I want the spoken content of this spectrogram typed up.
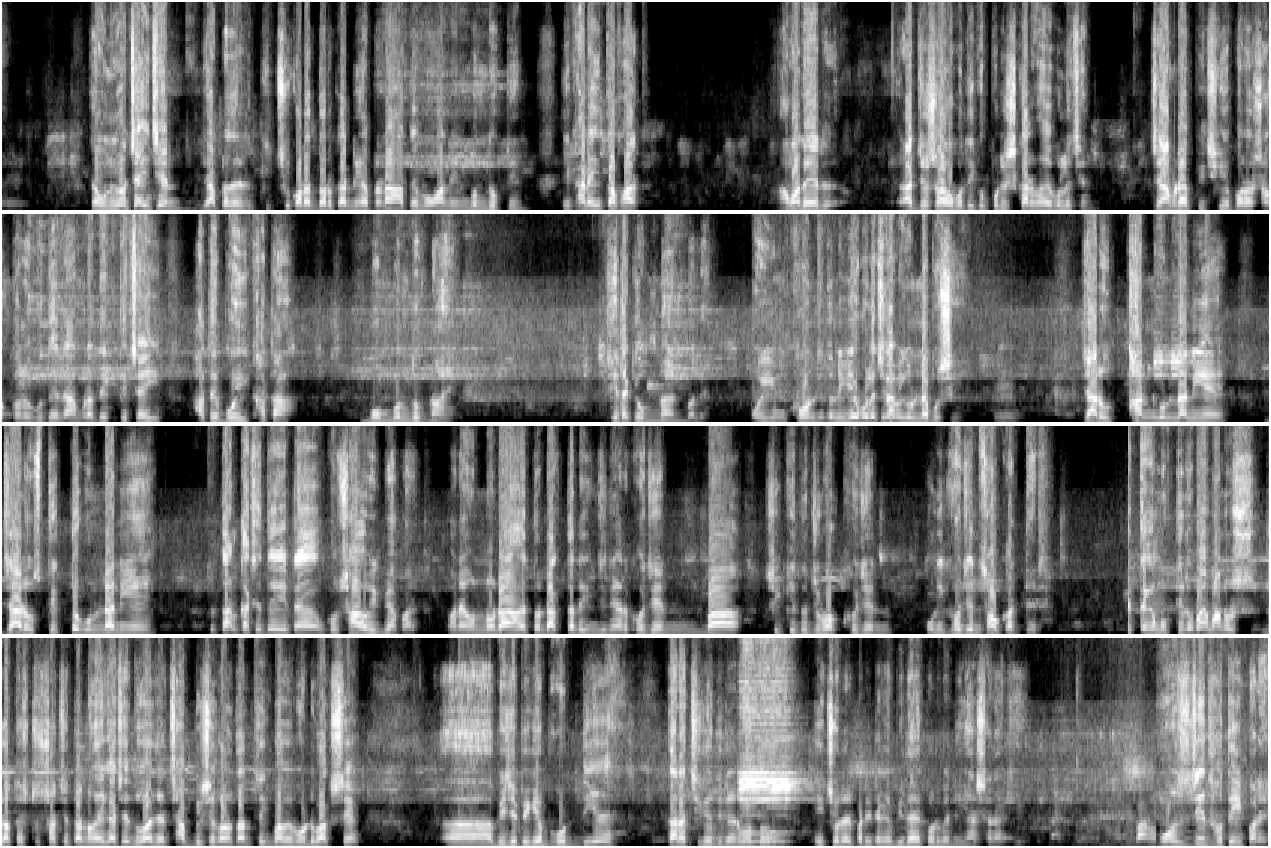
তা উনিও চাইছেন যে আপনাদের কিচ্ছু করার দরকার নেই, আপনারা হাতে বোমা নিন, বন্দুক নিন, এখানেই তফাৎ। আমাদের রাজ্য সভাপতি খুব পরিষ্কারভাবে বলেছেন যে আমরা পিছিয়ে পড়া সংখ্যালঘুদের আমরা দেখতে চাই হাতে বই খাতা, বোম বন্দুক নয়। সেটাকে উন্নয়ন বলে। ওই মুখ্যমন্ত্রী তো নিজেও বলেছিল আমি গুন্ডা পুষি। যার উত্থান গুন্ডা নিয়ে যার অস্তিত্ব গুন্ডা নিয়ে তো তার কাছে তো এটা খুব স্বাভাবিক ব্যাপার। মানে অন্যরা হয়তো ডাক্তার ইঞ্জিনিয়ার খোঁজেন বা শিক্ষিত যুবক খোঁজেন উনি খোঁজেন সৌকারদের এর থেকে মুক্তির উপায় মানুষ যথেষ্ট সচেতন হয়ে গেছে। দু হাজার ছাব্বিশে গণতান্ত্রিকভাবে ভোট বাক্সে বিজেপিকে ভোট দিয়ে তারা চিরদিনের মতো এই চোরের পার্টিটাকে বিদায় করবেন এই আশা রাখি। মসজিদ হতেই পারে।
